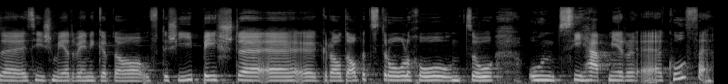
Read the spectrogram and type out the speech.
äh, sie ist mehr oder weniger da auf der Skipiste äh, äh gerade runterzutrollen und so und sie hat mir äh, geholfen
